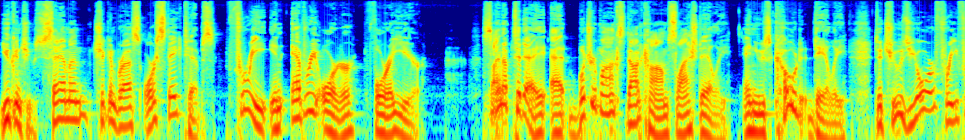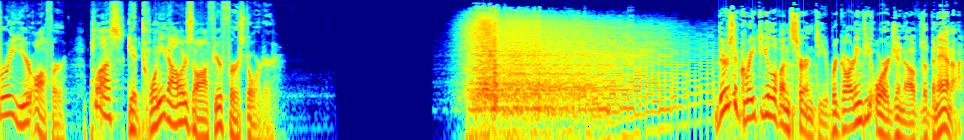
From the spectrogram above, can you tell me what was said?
You can choose salmon, chicken breasts, or steak tips free in every order for a year. Sign up today at butcherbox.com slash daily and use code daily to choose your free for a year offer. Plus, get $20 off your first order. There's a great deal of uncertainty regarding the origin of the banana.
